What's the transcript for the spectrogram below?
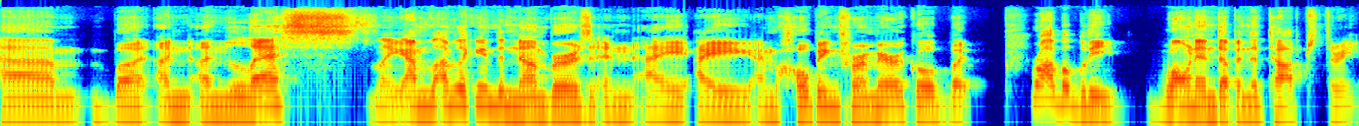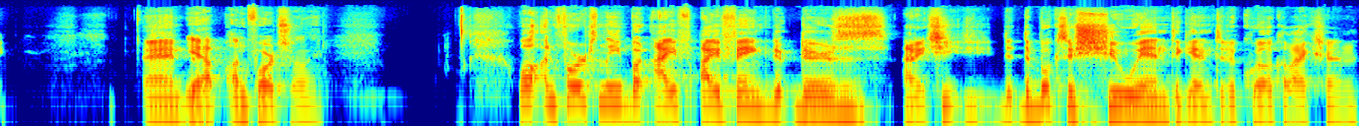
um, but un- unless like I'm I'm looking at the numbers and I I I'm hoping for a miracle, but probably won't end up in the top three. And Yep, unfortunately. well, unfortunately, but I I think there's I mean she the, the book's a shoe in to get into the Quill collection,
